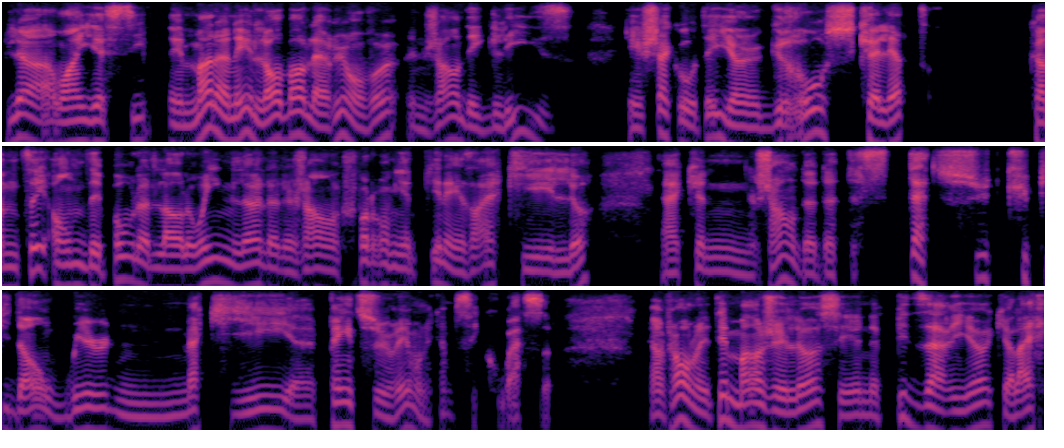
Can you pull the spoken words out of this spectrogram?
Puis là, on y est ici. Et à un moment donné, l'autre bord de la rue, on voit une genre d'église. Et chaque côté, il y a un gros squelette, comme tu sais, Home Depot là, de l'Halloween, là, là, de genre, je sais pas combien de pieds dans les airs, qui est là, avec une genre de, de- de statue de Cupidon weird, maquillée, euh, peinturée. On est comme, c'est quoi ça? Et enfin, on a été manger là. C'est une pizzeria qui a l'air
